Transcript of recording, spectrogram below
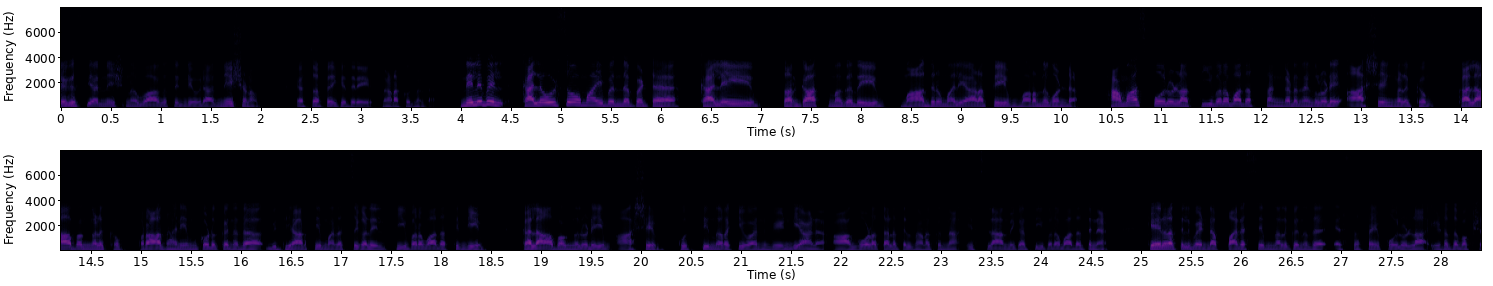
രഹസ്യാന്വേഷണ വിഭാഗത്തിന്റെ ഒരു അന്വേഷണം എസ് എഫ് ഐക്കെതിരെ നടക്കുന്നുണ്ട്. നിലവിൽ കലോത്സവവുമായി ബന്ധപ്പെട്ട് കലയെയും സർഗാത്മകതയും മാതൃമലയാളത്തെയും മറന്നുകൊണ്ട് ഹമാസ് പോലുള്ള തീവ്രവാദ സംഘടനകളുടെ ആശയങ്ങൾക്കും കലാപങ്ങൾക്കും പ്രാധാന്യം കൊടുക്കുന്നത് വിദ്യാർത്ഥി മനസ്സുകളിൽ തീവ്രവാദത്തിന്റെയും കലാപങ്ങളുടെയും ആശയം കുത്തി നിറയ്ക്കുവാൻ വേണ്ടിയാണ് ആഗോളതലത്തിൽ നടക്കുന്ന ഇസ്ലാമിക തീവ്രവാദത്തിന് കേരളത്തിൽ വേണ്ട പരസ്യം നൽകുന്നത് എസ് എഫ് ഐ പോലുള്ള ഇടതുപക്ഷ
